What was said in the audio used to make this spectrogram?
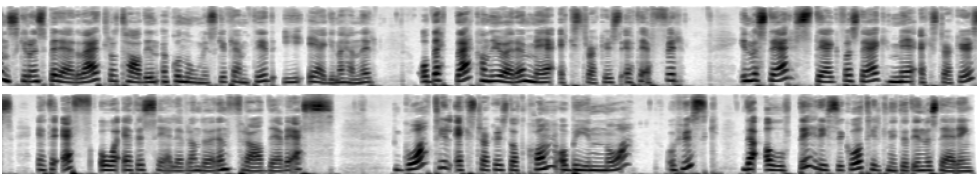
ønsker å inspirere deg til å ta din økonomiske fremtid i egne hender. Og dette kan du gjøre med X-Trackers ETF-er. Invester steg for steg med X-Trackers, ETF og ETC-leverandøren fra DVS. Gå til xtrackers.com og begynn nå. Og husk, det er alltid risiko tilknyttet investering.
